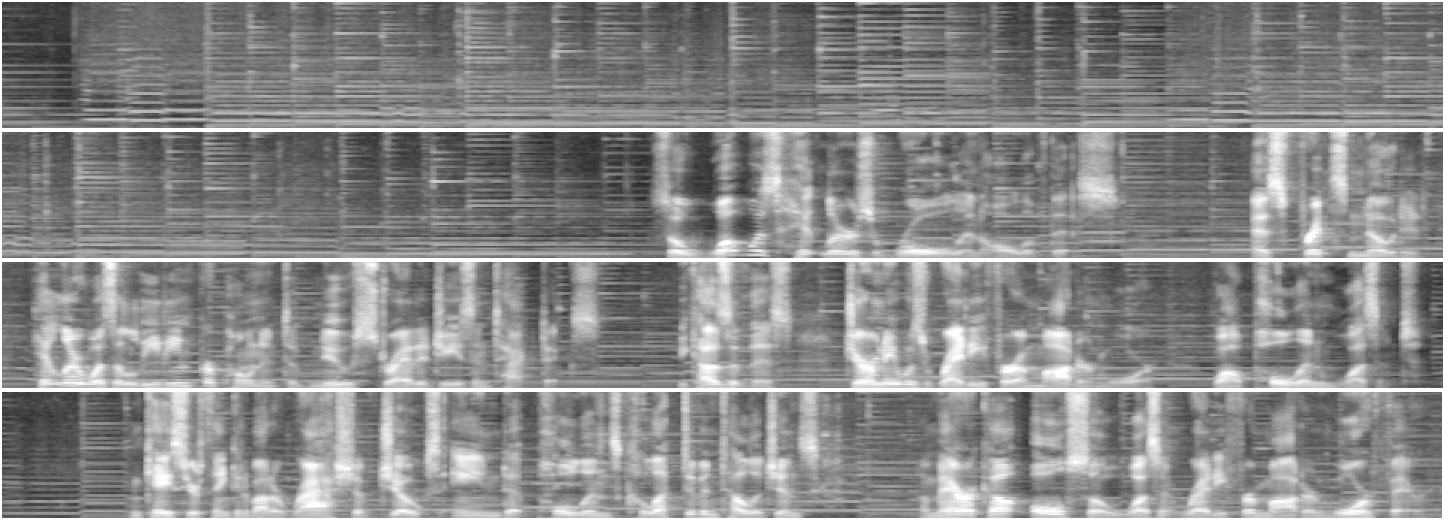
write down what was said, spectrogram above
So, what was Hitler's role in all of this? As Fritz noted, Hitler was a leading proponent of new strategies and tactics. Because of this, Germany was ready for a modern war, while Poland wasn't. In case you're thinking about a rash of jokes aimed at Poland's collective intelligence, America also wasn't ready for modern warfare.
